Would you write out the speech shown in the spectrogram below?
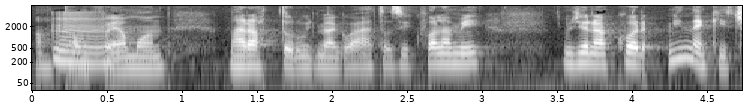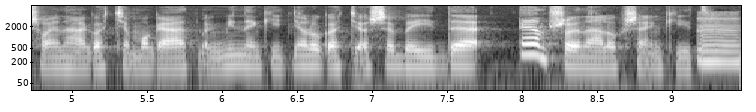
a mm. tanfolyamon, már attól úgy megváltozik valami. Ugyanakkor mindenkit sajnálgatja magát, meg mindenkit nyalogatja a sebeit, de nem sajnálok senkit. Mm.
